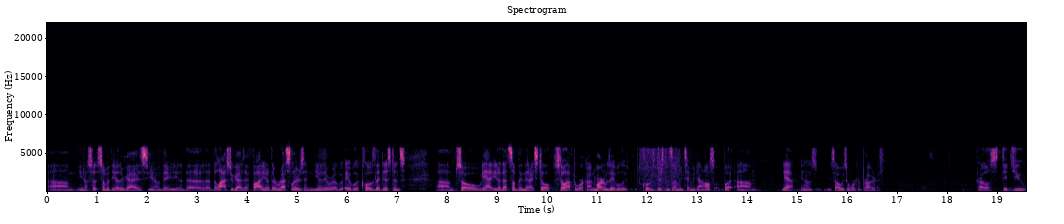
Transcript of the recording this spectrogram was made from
Um, you know, so some of the other guys, you know, they you know, the the last two guys I fought, you know, they're wrestlers, and you know they were able- to close that distance. Um, so yeah, you know that's something that I still still have to work on. Martin was able to close distance on me and take me down also, but um, yeah, you know it's, it's always a work in progress. Carlos, did you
